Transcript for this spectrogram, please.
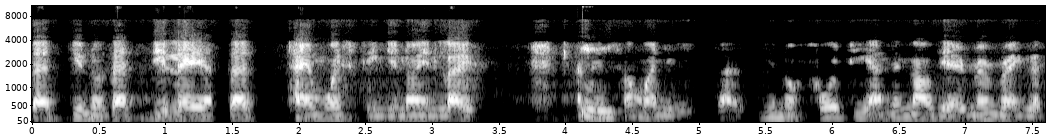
that you know that delay and that time wasting you know in life. And mm. then someone is uh, you know 40 and then now they're remembering that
